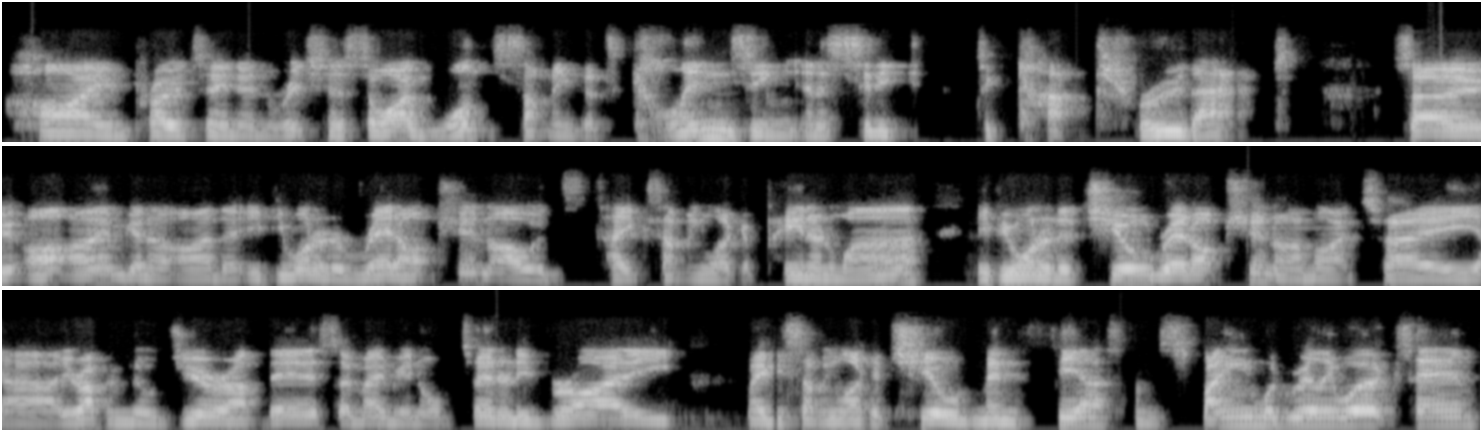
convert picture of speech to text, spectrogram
high in protein and richness. So I want something that's cleansing and acidic to cut through that. So I, am going to either, if you wanted a red option, I would take something like a Pinot Noir. If you wanted a chilled red option, I might say uh, you're up in Mildura up there, so maybe an alternative variety, maybe something like a chilled Mencía from Spain would really work, Sam.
